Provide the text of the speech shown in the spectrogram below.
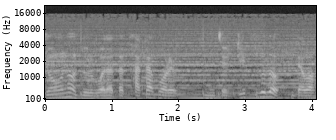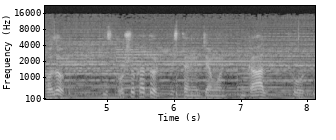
যৌন দুর্বলতা থাকা পরেও? নিচের টিপসগুলো দেওয়া হলো, স্পর্শকাতর স্থানে যেমন গাল, ঠোঁট,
